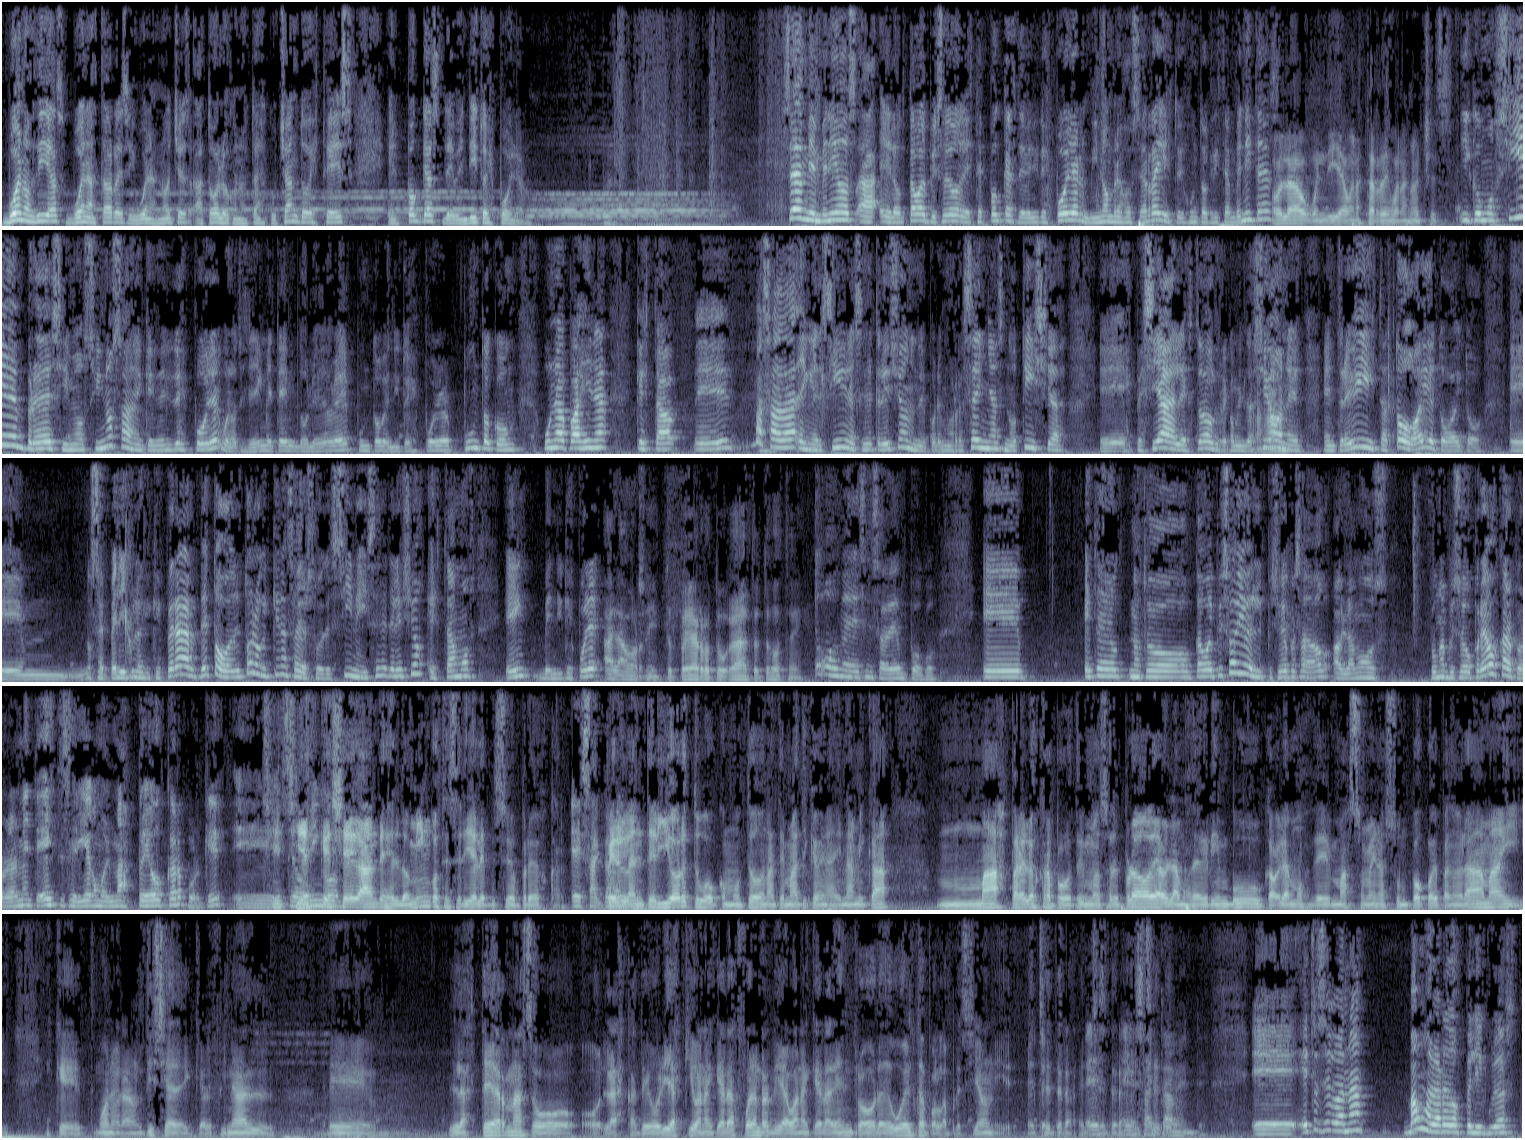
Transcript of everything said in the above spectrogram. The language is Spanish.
Buenos días, buenas tardes y buenas noches a todos los que nos están escuchando. Este es el podcast de Bendito Spoiler. Sean bienvenidos a el octavo episodio de este podcast de Bendito Spoiler. Mi nombre es José Rey, estoy junto a Cristian Benítez. Hola, buen día, buenas tardes, buenas noches. Y como siempre decimos, si no saben qué es Bendito Spoiler, bueno, se tienen que meter en www.benditospoiler.com, una página que está eh, basada en el cine y la serie de televisión, donde ponemos reseñas, noticias, eh, especiales, todo, recomendaciones, entrevistas, todo, hay de todo, hay todo. Eh, no sé, películas que hay que esperar, de todo, de todo lo que quieran saber sobre cine y serie de televisión, estamos en Bendito Spoiler a la orden. Sí, tu perro, tu gato, todo está ahí. Todos merecen saber un poco. Eh, este es nuestro octavo episodio. El episodio pasado hablamos. Fue un episodio pre-Oscar, pero realmente este sería como el más pre-Oscar porque. Eh, Sí, este si domingo- es que llega antes del domingo, este sería el episodio pre-Oscar. Exactamente. Pero el anterior tuvo como toda una temática y una dinámica más para el Oscar porque tuvimos el PRODE, hablamos de Green Book, hablamos de más o menos un poco de panorama y, y que, bueno, la noticia de que al final eh, las ternas o, o las categorías que iban a quedar afuera en realidad van a quedar adentro ahora de vuelta por la presión, y etcétera, Es- etcétera, exactamente. Eh, esta semana vamos a hablar de dos películas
